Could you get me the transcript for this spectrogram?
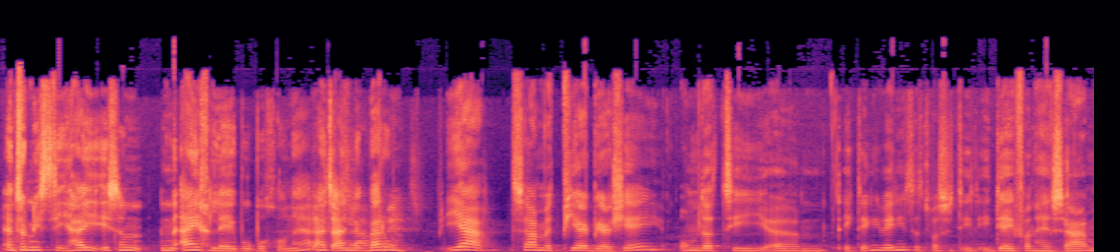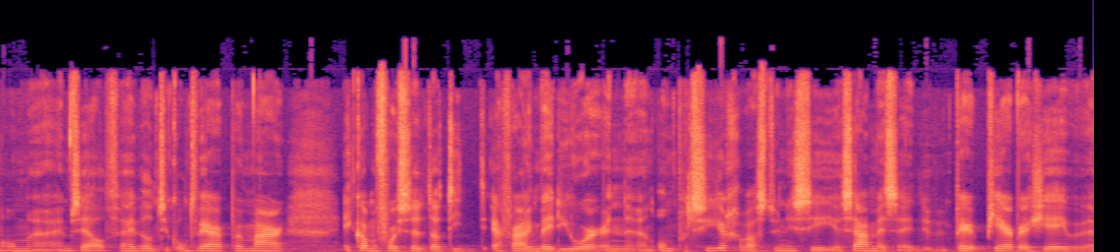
En toen is hij, hij is een, een eigen label begonnen, hè? uiteindelijk. Waarom? Ja, samen met Pierre Berger. Omdat hij, ehm, ik denk, ik weet niet, dat was het idee van hen samen om eh, hemzelf. Hij wil natuurlijk ontwerpen, maar ik kan me voorstellen dat die ervaring bij Dior een, een onplezierige was. Toen is hij eh, samen met Pierre Berger, eh,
